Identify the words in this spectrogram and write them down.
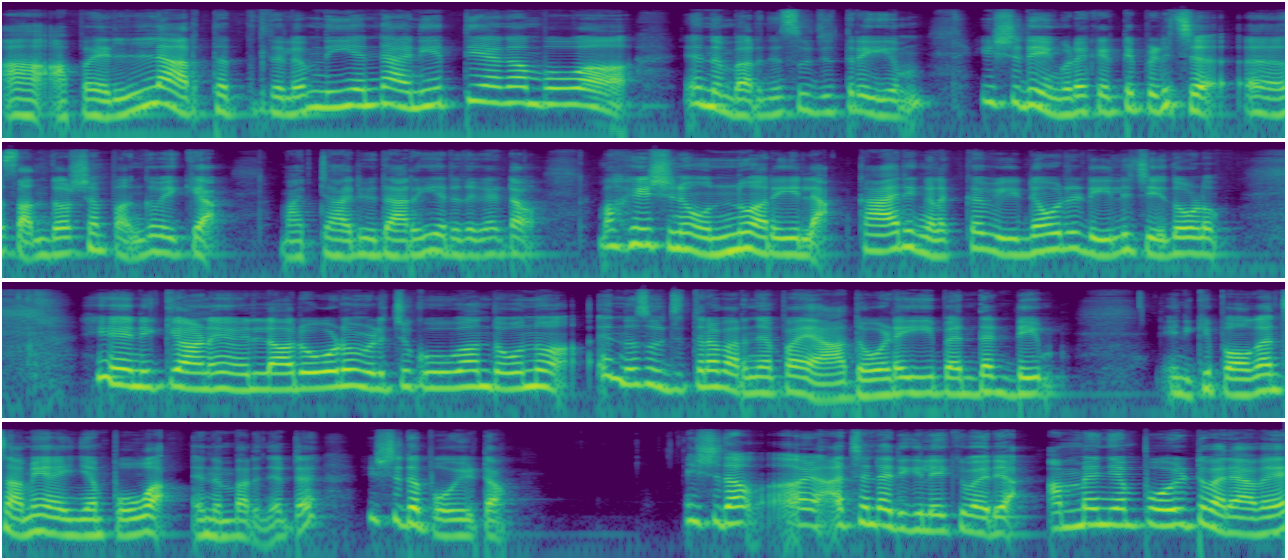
ആ അപ്പോൾ എല്ലാ അർത്ഥത്തിലും നീ എന്റെ അനിയത്തിയാകാൻ പോവാ എന്നും പറഞ്ഞ് സുചിത്രയും ഇഷിതയും കൂടെ കെട്ടിപ്പിടിച്ച് സന്തോഷം പങ്കുവയ്ക്കാം. മറ്റാരും ഇത് അറിയരുത് കേട്ടോ. മഹേഷിന് ഒന്നും അറിയില്ല. കാര്യങ്ങളൊക്കെ വീടിനോട് ഡീൽ ചെയ്തോളും. എനിക്കാണ് എല്ലാവരോടും വിളിച്ച് കൂവാൻ തോന്നുക എന്ന് സുചിത്ര പറഞ്ഞപ്പോൾ അതോടെ ഈ ബന്ധം ഡീം. എനിക്ക് പോകാൻ സമയമായി ഞാൻ പോവാം എന്നും പറഞ്ഞിട്ട് ഇഷിത പോയിട്ടോ. ഇഷിത അച്ഛന്റെ അരികിലേക്ക് വരിക. അമ്മ ഞാൻ പോയിട്ട് വരാവേ.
